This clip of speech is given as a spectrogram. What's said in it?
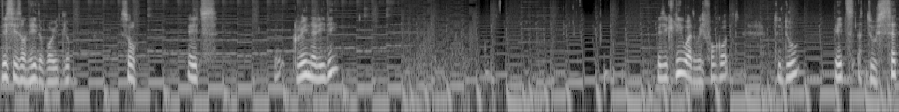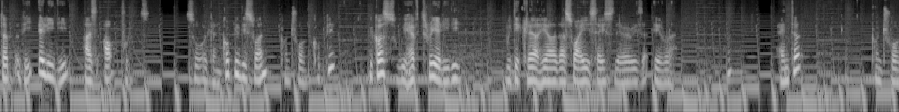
this is only the void loop. So it's green LED. Basically what we forgot to do it's to set up the LED as output. So I can copy this one, control copy, because we have three LED we declare here, that's why it says there is an error. Hmm? Enter, control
